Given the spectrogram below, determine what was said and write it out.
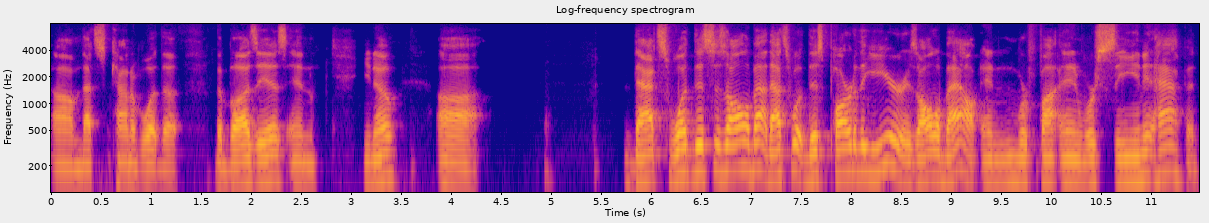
Um, that's kind of what the the buzz is, and you know, uh, that's what this is all about. That's what this part of the year is all about, and we're fi- and we're seeing it happen.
